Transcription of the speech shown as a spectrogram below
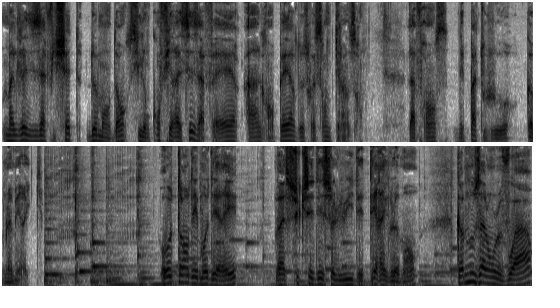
malgré des affichettes demandant si l'on confierait ses affaires à un grand-père de 75 ans la France n'est pas toujours comme l'Amérique. Au temps des modérés va succéder celui des dérèglements, comme nous allons le voir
